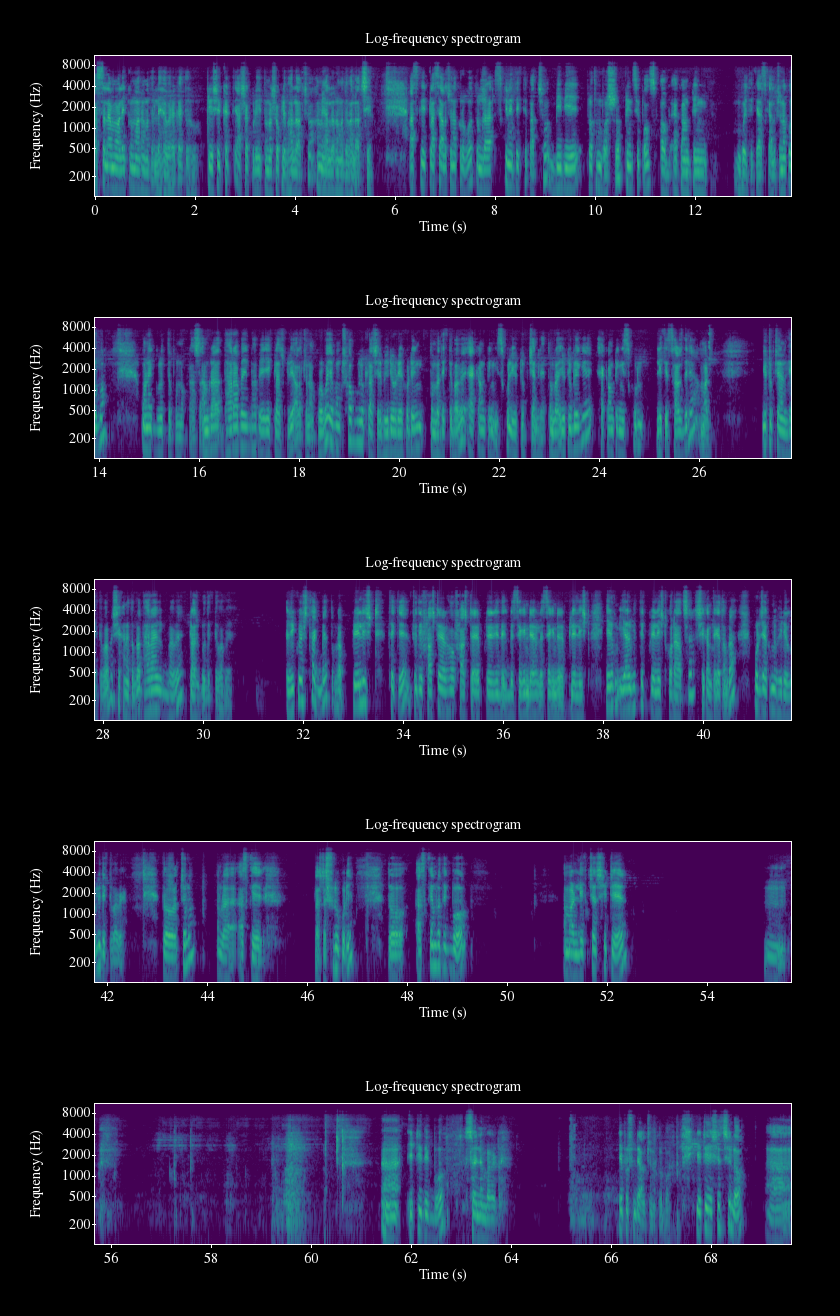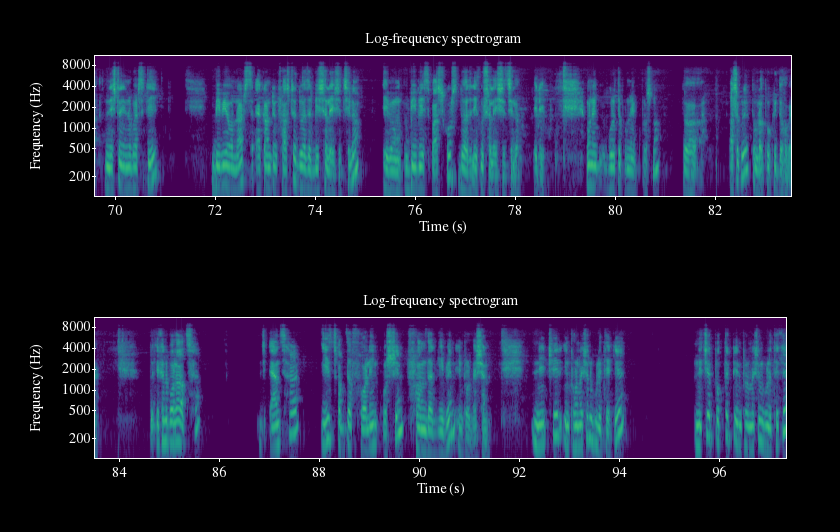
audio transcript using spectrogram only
আসসালামু আলাইকুম রহমতুল্লাহ বারাকাতুহু। প্রিয় শিক্ষার্থী, আশা করি তোমরা সকলে ভালো আছো, আমি আল্লাহর রহমতে ভালো আছি। আজকে ক্লাসে আলোচনা করব, তোমরা স্ক্রিনে দেখতে পাচ্ছ বিবিএ প্রথম বর্ষ প্রিন্সিপালস অব অ্যাকাউন্টিং বই থেকে আজকে আলোচনা করব। অনেক গুরুত্বপূর্ণ ক্লাস। আমরা ধারাবাহিকভাবে এই ক্লাসগুলি আলোচনা করব এবং সবগুলো ক্লাসের ভিডিও রেকর্ডিং তোমরা দেখতে পাবে অ্যাকাউন্টিং স্কুল ইউটিউব চ্যানেলে। তোমরা ইউটিউবে গিয়ে অ্যাকাউন্টিং স্কুল লিখে সার্চ দিলে আমার ইউটিউব চ্যানেল দেখতে পাবে সেখানে তোমরা ধারাবাহিকভাবে ক্লাসগুলো দেখতে পাবে। রিকোয়েস্ট থাকবে, তোমরা প্লেলিস্ট থেকে যদি ফার্স্ট ইয়ার হও ফার্স্ট ইয়ার প্লেলিস্ট দেখবে সেকেন্ড ইয়ার হলে সেকেন্ড ইয়ার প্লেলিস্ট এরকম ইয়ার ভিত্তিক প্লেলিস্ট করা আছে, সেখান থেকে তোমরা পর্যায়ক্রমে ভিডিওগুলি দেখতে পাবে। তো চলো আমরা আজকে ক্লাসটা শুরু করি। তো আজকে আমরা দেখব আমার লেকচার শিটের এটি দেখব। ছয় নম্বর। এই প্রশ্নটি আলোচনা করব। এটি এসেছিল national university BB honours accounting ফার্স্টে দু হাজার বিশ সালে এসেছিল এবং বিবিএস পাস কোর্স দু হাজার একুশ সালে এসেছিল এটি। অনেক গুরুত্বপূর্ণ একটি প্রশ্ন। তো আশা করি তোমরা উপকৃত হবে। তো এখানে বলা আছে answer each of the following question from the given information নিচের ইনফরমেশনগুলি থেকে, নিচের প্রত্যেকটি ইনফরমেশনগুলি থেকে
